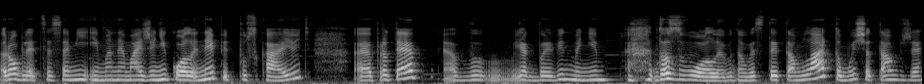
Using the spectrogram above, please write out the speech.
роблять це самі і мене майже ніколи не підпускають. Е, Проте е, в- якби він мені дозволив навести там лад, тому що там вже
